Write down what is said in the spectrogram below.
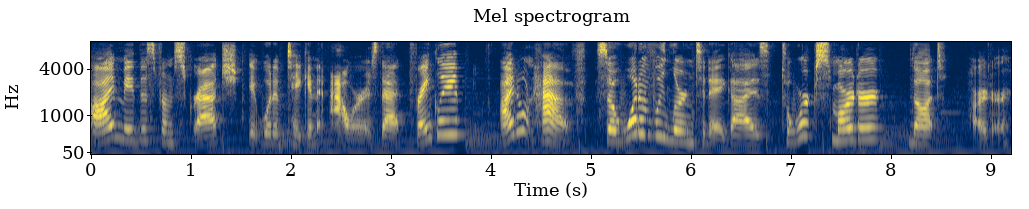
I made this from scratch, it would have taken hours that, frankly, I don't have. So what have we learned today, guys? To work smarter, not harder.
